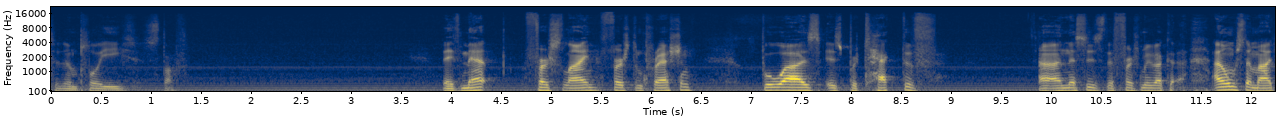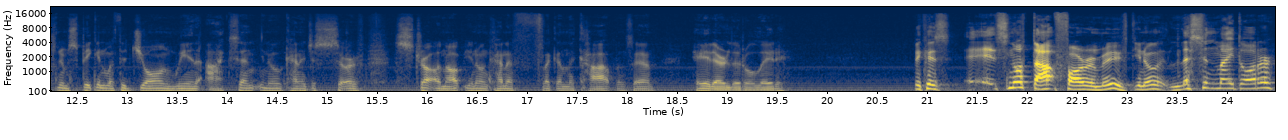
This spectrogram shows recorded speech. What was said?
to the employees stuff. They've met first line, first impression. Boaz is protective. Uh, and this is the first move. I, could, I almost imagine him speaking with a John Wayne accent, you know, kind of just sort of strutting up, you know, and kind of flicking the cap and saying, Hey there, little lady because it's not that far removed. You know, listen, my daughter.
